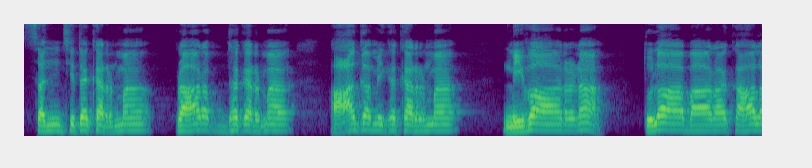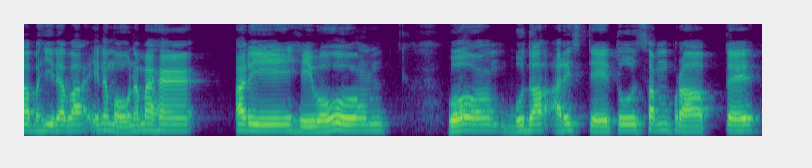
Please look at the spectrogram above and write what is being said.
సంచిత కర్మ ప్రారబ్ధ కర్మ ఆగమిక కర్మ నివారణ తులాభార కాలభైరవ నమో నమ. హరి ఓం. ఓం బుధ అరిష్టేతు సంప్రాప్తే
